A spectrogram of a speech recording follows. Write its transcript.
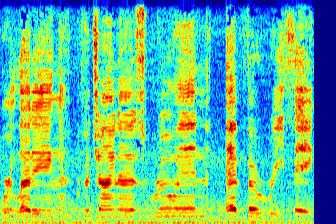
we're letting vaginas ruin everything.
